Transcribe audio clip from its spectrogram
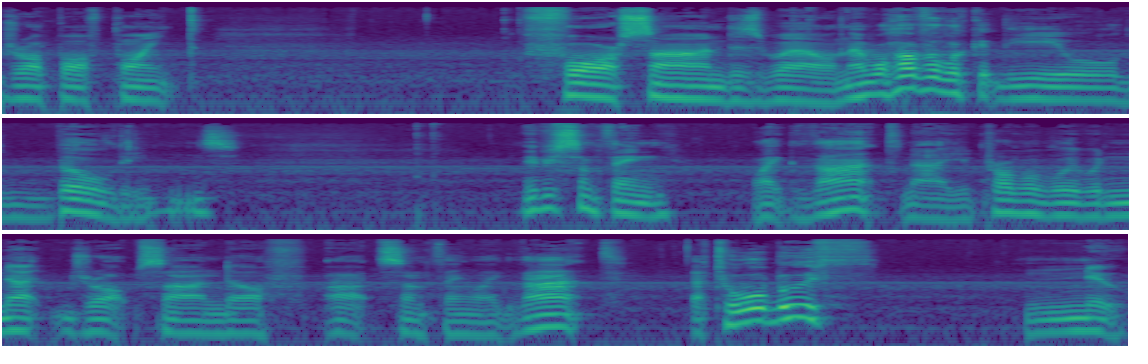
drop off point for sand as well. Now we'll have a look at the old buildings. Maybe something like that. Now you probably would not drop sand off at something like that. A toll booth? No.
